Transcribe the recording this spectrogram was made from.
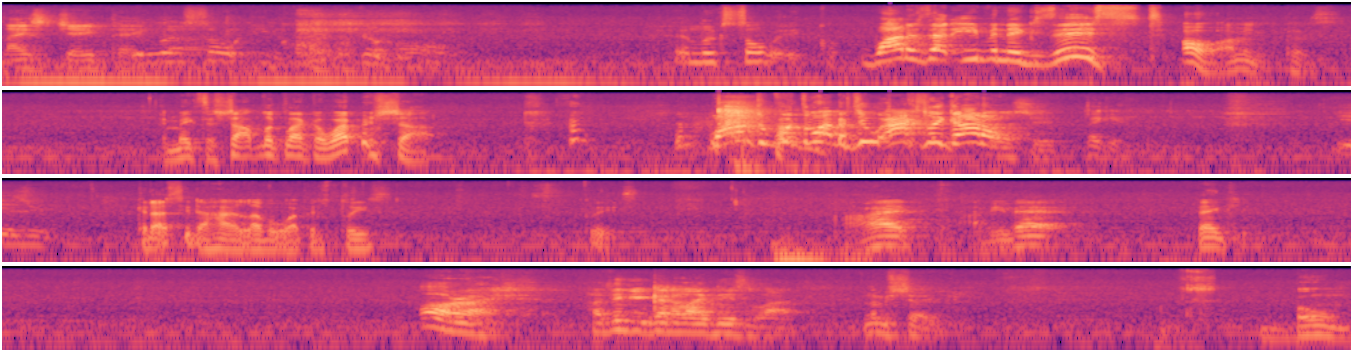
Nice JPEG. It looks though. so equitable. It looks so. Why does that even exist? Oh, I mean, because it makes the shop look like a weapon shop. Why don't you put the weapons you actually got on? Bless you. Thank you. Easy. Could I see the higher level weapons, please? Please. All right, I'll be back. Thank you. All right, I think you're gonna like these a lot. Let me show you. Boom.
